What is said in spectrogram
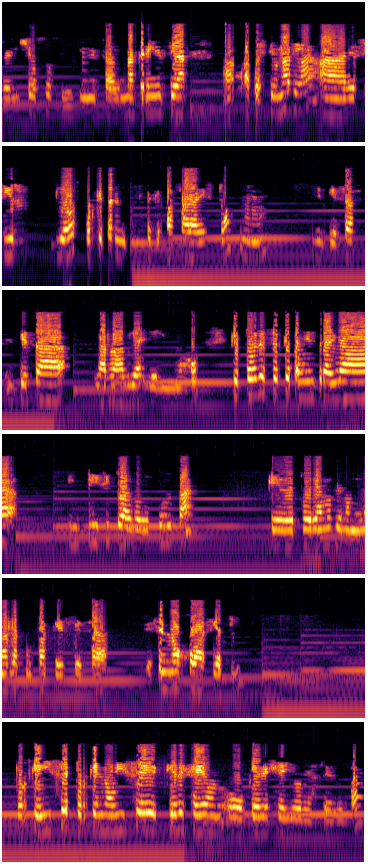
religioso, si tienes alguna creencia, a, cuestionarla, a decir, Dios, ¿por qué permitiste que pasara esto? Y empiezas, empieza la rabia y el enojo, que puede ser que también traiga implícito algo de culpa, que podríamos denominar la culpa que es esa, ese enojo hacia ti. Porque hice, porque no hice, qué dejé o, o qué dejé yo de hacer, ¿verdad?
